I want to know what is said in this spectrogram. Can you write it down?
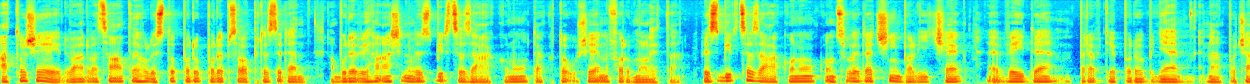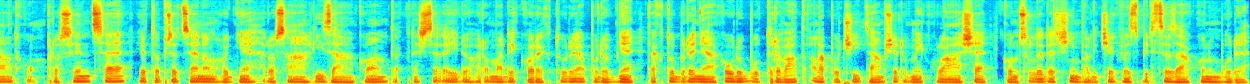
A to, že jej 22. listopadu podepsal prezident a bude vyhlášen ve sbírce zákonu, tak to už je jen formalita. Ve sbírce zákonu konsolidační balíček vyjde pravděpodobně na počátku prosince. Je to přece jenom hodně rozsáhlý zákon, tak než se dají dohromady korektury a podobně, tak to bude nějakou dobu trvat, ale počítám, že do Mikuláše konsolidační balíček ve sbírce zákonu bude.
